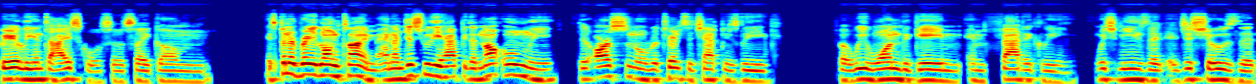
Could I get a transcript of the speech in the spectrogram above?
barely into high school. So it's like um, it's been a very long time, and I'm just really happy that not only did Arsenal return to the Champions League, but we won the game emphatically, which means that it just shows that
